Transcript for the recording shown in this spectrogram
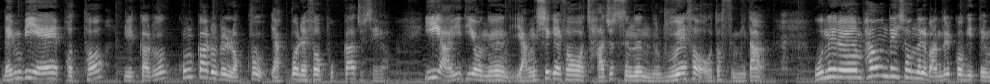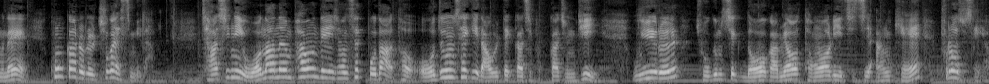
냄비에 버터, 밀가루, 콩가루를 넣고 약불에서 볶아주세요 이 아이디어는 양식에서 자주 쓰는 roux에서 얻었습니다. 오늘은 파운데이션을 만들 거기 때문에 콩가루를 추가했습니다. 자신이 원하는 파운데이션 색보다 더 어두운 색이 나올 때까지 볶아준 뒤 우유를 조금씩 넣어가며 덩어리 지지 않게 풀어주세요.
